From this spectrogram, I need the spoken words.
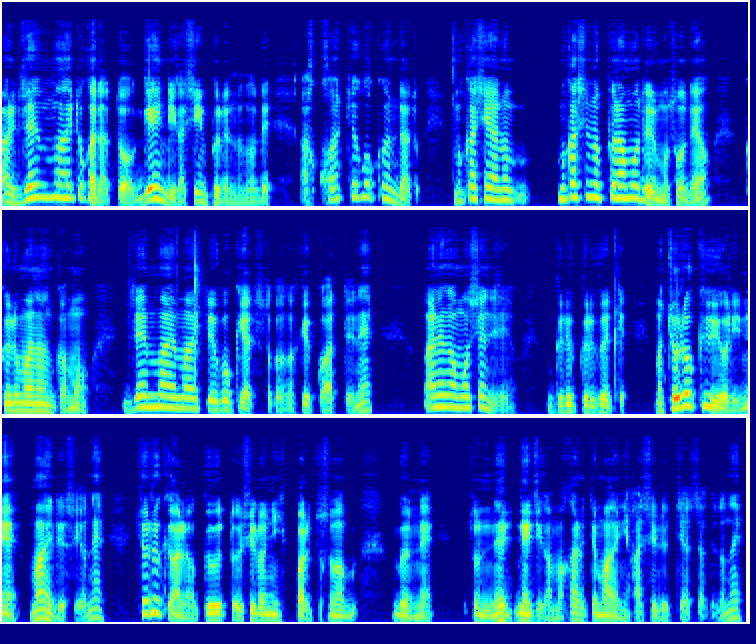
あれ、ゼンマイとかだと原理がシンプルなので、あ、こうやって動くんだと。昔あの、昔のプラモデルもそうだよ。車なんかも、ゼンマイ巻いて動くやつとかが結構あってね。あれが面白いんですよ。ぐるぐるぐるって。まあ、チョロ Q よりね、前ですよね。チョロ Q はあの、ぐーっと後ろに引っ張ると、その分ね、そのネネジが巻かれて前に走るってやつだけどね。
